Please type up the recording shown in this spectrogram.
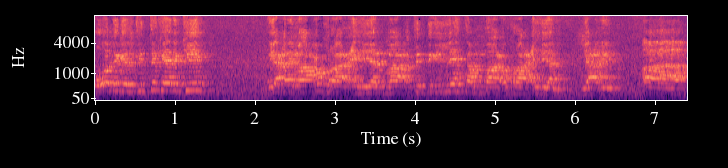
ودقل تتكيركي. يعني ما عقرا عهيا ما تدقل له تم ما عقرا عهيا. يعني آه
